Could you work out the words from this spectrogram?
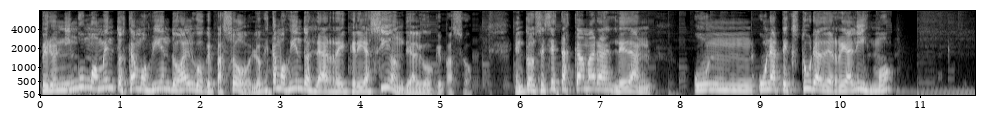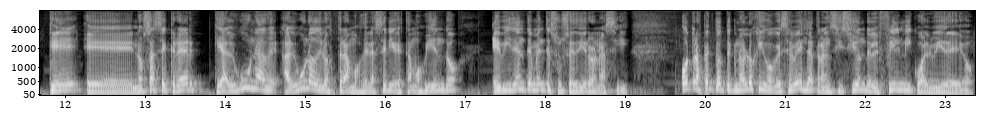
pero en ningún momento estamos viendo algo que pasó. Lo que estamos viendo es la recreación de algo que pasó. Entonces estas cámaras le dan una textura de realismo que eh, nos hace creer que alguna de, alguno de los tramos de la serie que estamos viendo evidentemente sucedieron así. Otro aspecto tecnológico que se ve es la transición del fílmico al video.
